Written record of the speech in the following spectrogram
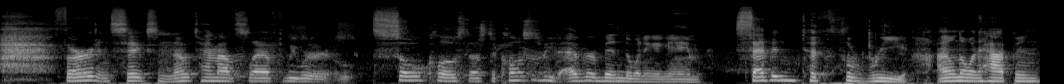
Third and six, no timeouts left. We were so close. That's the closest we've ever been to winning a game. Seven to three. I don't know what happened,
